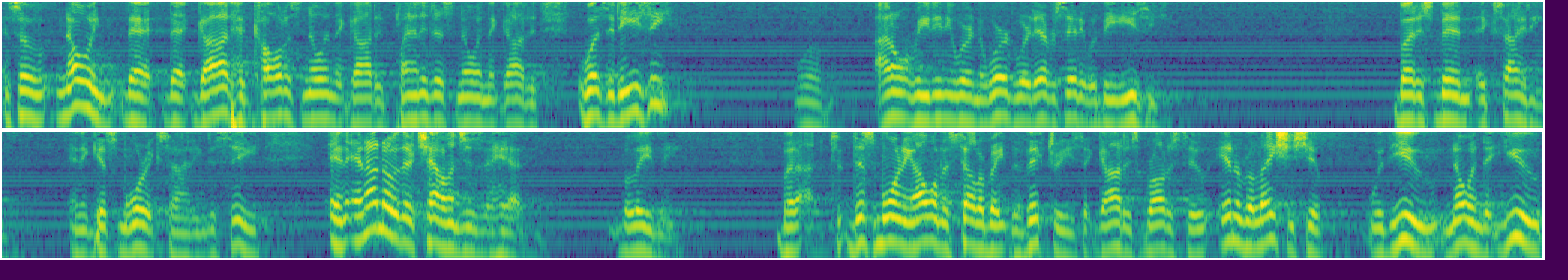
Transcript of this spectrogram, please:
And so knowing that that God had called us, knowing that God had planted us, knowing that God had was it easy? Well, I don't read anywhere in the word where it ever said it would be easy. But it's been exciting and it gets more exciting to see. And, and I know there are challenges ahead, believe me. But uh, this morning, I want to celebrate the victories that God has brought us to in a relationship with you, knowing that you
